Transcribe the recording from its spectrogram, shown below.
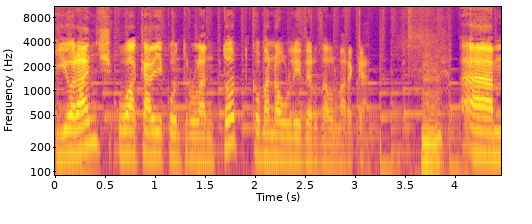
i Orange ho acabi controlant tot com a nou líder del mercat. Mm. Um,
